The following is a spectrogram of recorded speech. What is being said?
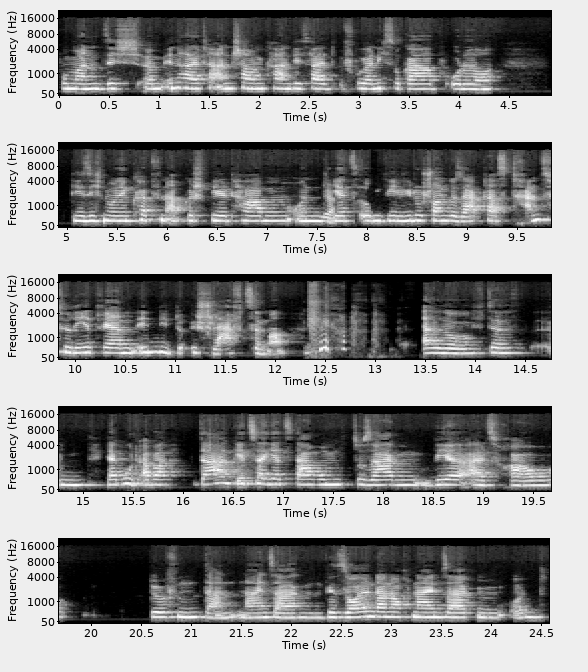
wo man sich ähm, Inhalte anschauen kann, die es halt früher nicht so gab oder die sich nur in den Köpfen abgespielt haben und ja. jetzt irgendwie, wie du schon gesagt hast, transferiert werden in die Schlafzimmer. Also, das, ähm, ja gut, aber da geht's ja jetzt darum zu sagen, wir als Frau dürfen dann Nein sagen, wir sollen dann auch Nein sagen und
